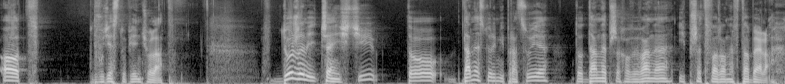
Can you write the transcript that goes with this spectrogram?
od 25 lat. Dużej części to dane, z którymi pracuję, to dane przechowywane i przetwarzane w tabelach.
